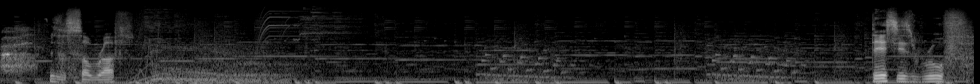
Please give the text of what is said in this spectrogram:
This is so rough. This is roof.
